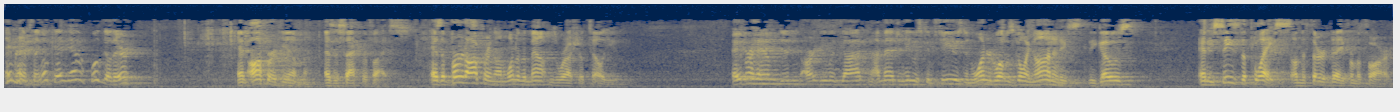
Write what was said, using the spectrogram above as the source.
Abraham's saying, okay, yeah, we'll go there. And offer him as a sacrifice, as a burnt offering on one of the mountains where I shall tell you. Abraham didn't argue with God. I imagine he was confused and wondered what was going on, and he, he goes and he sees the place on the third day from afar.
